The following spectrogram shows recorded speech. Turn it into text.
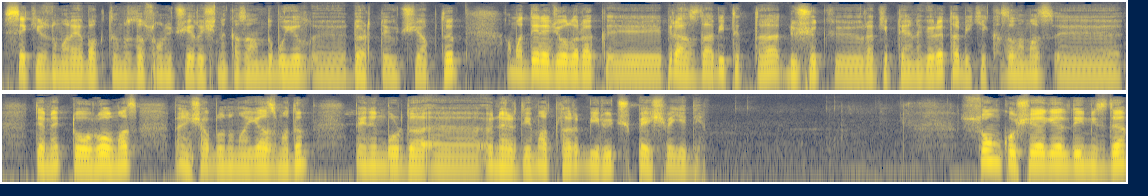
8 numaraya baktığımızda son 3 yarışını kazandı. Bu yıl e, 4'te 3 yaptı. Ama derece olarak e, biraz daha bir tık daha düşük e, rakiplerine göre tabii ki kazanamaz e, demek doğru olmaz. Ben şablonuma yazmadım. Benim burada e, önerdiğim atlar 1, 3, 5 ve 7. Son koşuya geldiğimizde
